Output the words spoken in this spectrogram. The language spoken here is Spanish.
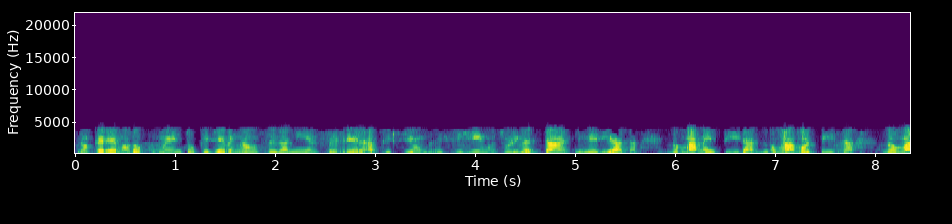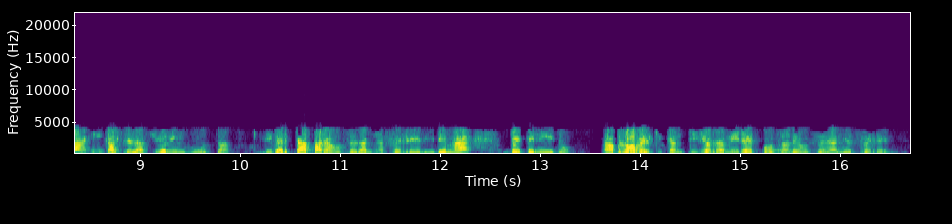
No queremos documentos que lleven a José Daniel Ferrer a prisión. Exigimos su libertad inmediata. No más mentiras, no más golpiza, no más encarcelación injusta. Libertad para José Daniel Ferrer y demás detenidos. Habló Belqui Cantillo Ramírez, esposa de José Daniel Ferrer.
